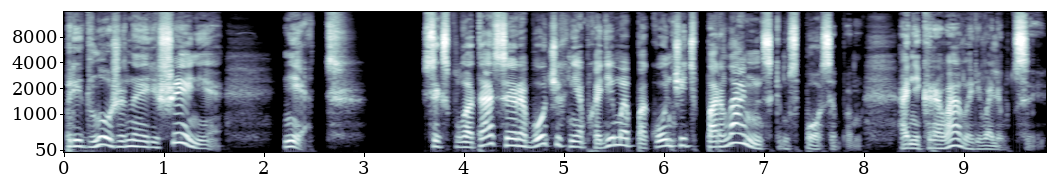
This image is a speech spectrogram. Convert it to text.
предложенное решение... Нет. С эксплуатацией рабочих необходимо покончить парламентским способом, а не кровавой революцией.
